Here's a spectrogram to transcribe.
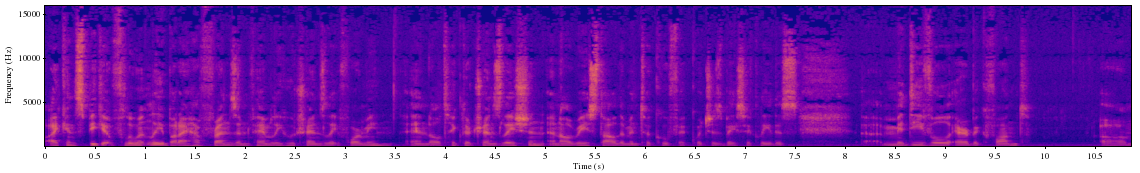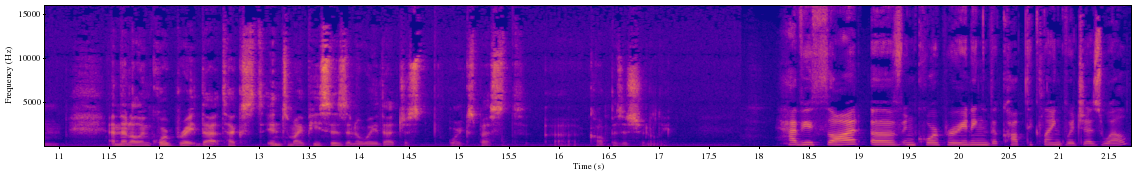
I can speak it fluently, but I have friends and family who translate for me, and I'll take their translation and I'll restyle them into Kufic, which is basically this uh, medieval Arabic font. Um, and then I'll incorporate that text into my pieces in a way that just works best uh, compositionally. Have you thought of incorporating the Coptic language as well?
